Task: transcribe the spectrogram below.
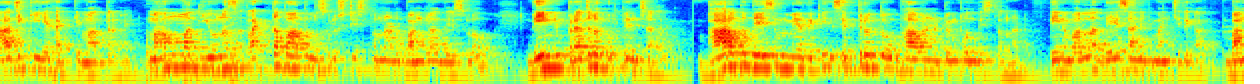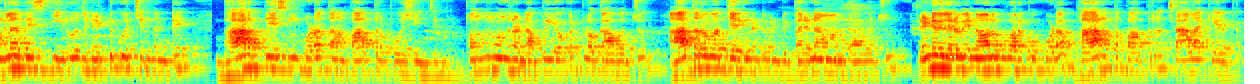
రాజకీయ హత్య మాత్రమే. మహమ్మద్ యూనస్ రక్తపాతం సృష్టిస్తున్నాడు బంగ్లాదేశ్లో. దీన్ని ప్రజలు గుర్తించాలి. భారతదేశం మీదకి శత్రుత్వ భావనను పెంపొందిస్తున్నాడు. దీనివల్ల దేశానికి మంచిది కాదు. బంగ్లాదేశ్ ఈ రోజు నెట్టుకొచ్చిందంటే భారతదేశం కూడా తన పాత్ర పోషించింది. పంతొమ్మిది వందల డెబ్బై ఒకటిలో కావచ్చు ఆ తర్వాత జరిగినటువంటి పరిణామాలు కావచ్చు రెండు వేల ఇరవై నాలుగు వరకు కూడా భారత పాత్ర చాలా కీలకం.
